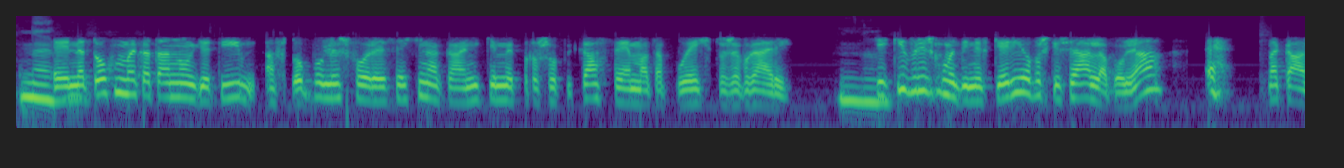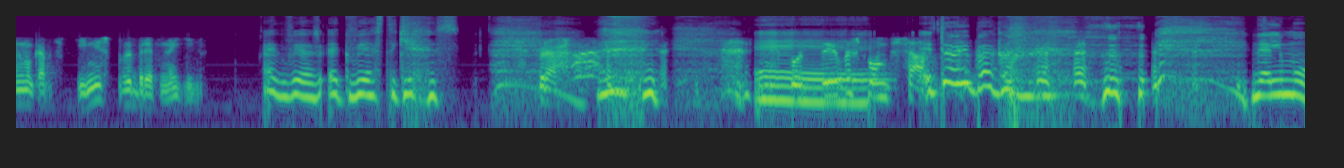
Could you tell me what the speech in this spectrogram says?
ναι. Ε, να το έχουμε κατά νου γιατί αυτό πολλές φορές έχει να κάνει και με προσωπικά θέματα που έχει το ζευγάρι. ναι. Και εκεί βρίσκουμε την ευκαιρία όπως και σε άλλα πολλά ε, να κάνουμε κάποιες κινήσεις που δεν πρέπει να γίνουν. Εκβιασ, εκβιαστικές. Μπράβο. Ε, Το είπες κομψά. ε, το είπα Νέλη μου,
